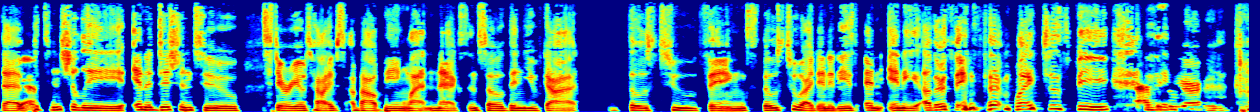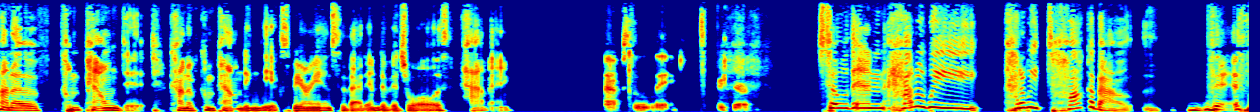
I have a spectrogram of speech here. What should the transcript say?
that yeah. potentially, in addition to stereotypes about being Latinx. And so then you've got those two things, those two identities, and any other things that might just be there, kind of compounded, kind of compounding the experience that that individual is having. Absolutely, for sure. So then, how do we how do we talk about this.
